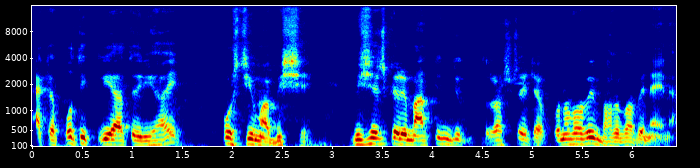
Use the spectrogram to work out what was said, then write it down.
একটা প্রতিক্রিয়া তৈরি হয় পশ্চিমা বিশ্বে। বিশেষ করে মার্কিন যুক্তরাষ্ট্র এটা কোনোভাবেই ভালোভাবে নেয় না।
